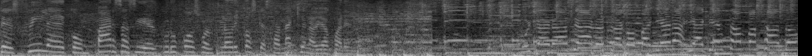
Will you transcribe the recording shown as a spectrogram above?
desfile de comparsas y de grupos folclóricos que están aquí en la Vía 40. Muchas gracias a nuestra compañera. Y aquí están pasando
